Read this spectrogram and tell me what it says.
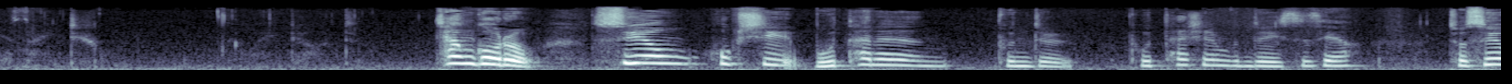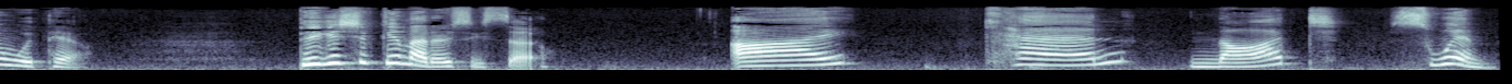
Yes, I do. No, I don't. 참고로 수영 혹시 못하는 분들, 못하시는 분들 있으세요? 저 수영 못해요. 되게 쉽게 말할 수 있어요. I can not swim.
